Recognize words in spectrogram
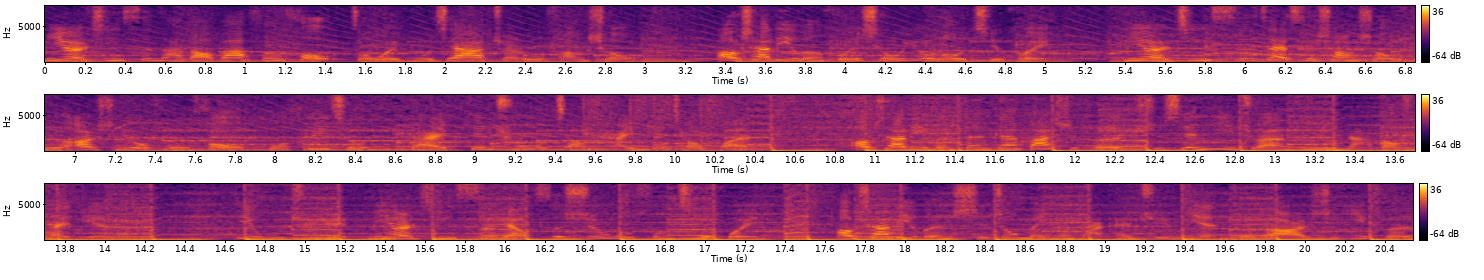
米尔金斯拿到八分后走位不佳，转入防守。奥沙利文回球又漏机会。米尔金斯再次上手得二十六分后，博黑球底袋偏出，将台面交还。奥沙利文单杆八十分，实现逆转并拿到赛点。第五局，米尔金斯两次失误送机会，奥沙利文始终没能打开局面，得到二十一分。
